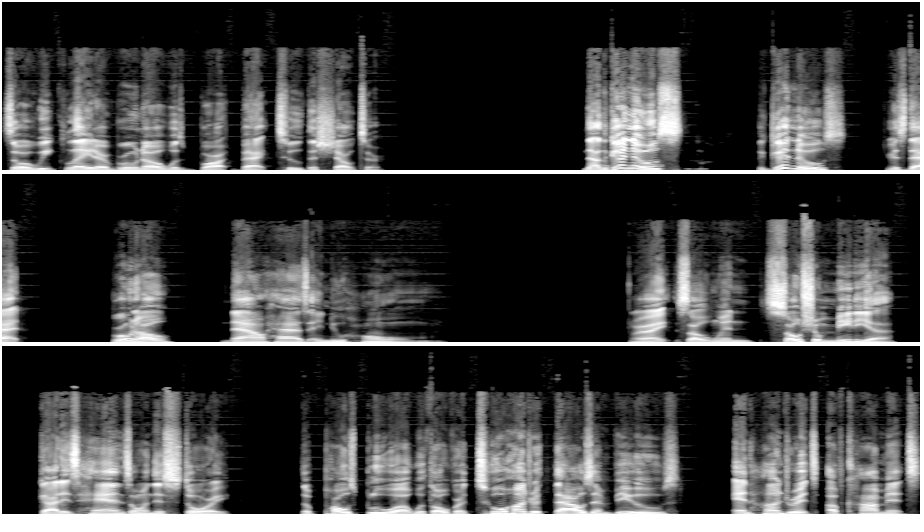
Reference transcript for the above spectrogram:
So a week later, Bruno was brought back to the shelter. Now the good news, the good news is that Bruno now has a new home. All right. So when social media got its hands on this story, the post blew up with over 200,000 views and hundreds of comments,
